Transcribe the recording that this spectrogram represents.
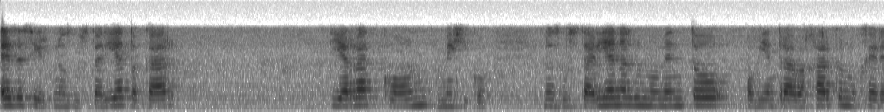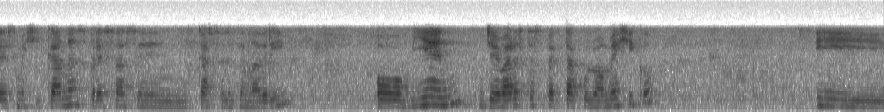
Es decir, nos gustaría tocar tierra con México. Nos gustaría en algún momento o bien trabajar con mujeres mexicanas presas en cárceles de Madrid o bien llevar este espectáculo a México y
